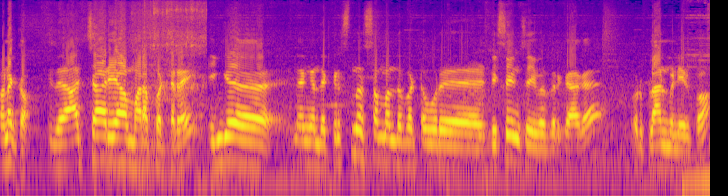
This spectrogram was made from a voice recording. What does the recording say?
வணக்கம். இது ஆச்சாரியா மரப்பட்டறை. இங்கே நாங்கள் இந்த கிறிஸ்மஸ் சம்மந்தப்பட்ட ஒரு டிசைன் செய்வதற்காக ஒரு பிளான் பண்ணியிருக்கோம்.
